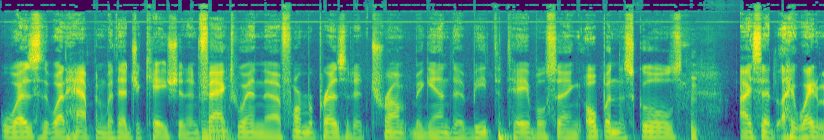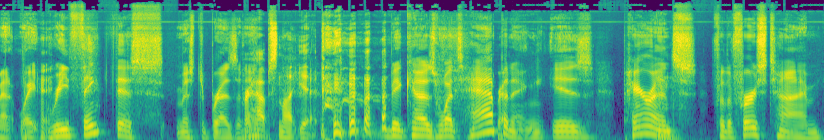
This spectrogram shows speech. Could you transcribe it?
was what happened with education. In fact, when uh, former President Trump began to beat the table saying, open the schools, I said, hey, wait a minute, wait, rethink this, Mr. President. Perhaps not yet. because what's happening is parents, for the first time,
